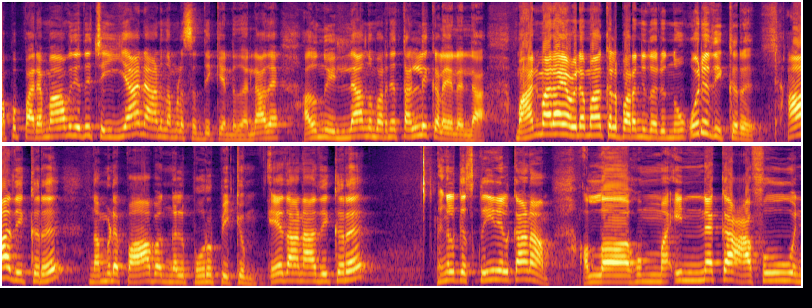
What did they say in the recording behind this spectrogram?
അപ്പോൾ പരമാവധി അത് ചെയ്യാനാണ് നമ്മൾ ശ്രദ്ധിക്കേണ്ടത്. അല്ലാതെ അതൊന്നും ഇല്ല എന്ന് പറഞ്ഞ് തള്ളിക്കളയലല്ല. മഹാന്മാരായ ഉലമാക്കൾ പറഞ്ഞു തരുന്നു ഒരു ദിക്കറ് ആ ദിക്കറ് നമ്മുടെ പാപങ്ങൾ പൊറുപ്പിക്കും. ഏതാണ് ആ ദിക്കറ് നിങ്ങൾക്ക് സ്ക്രീനിൽ കാണാം. അള്ളാഹുമ്മ ഇന്നക അഫൂൻ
